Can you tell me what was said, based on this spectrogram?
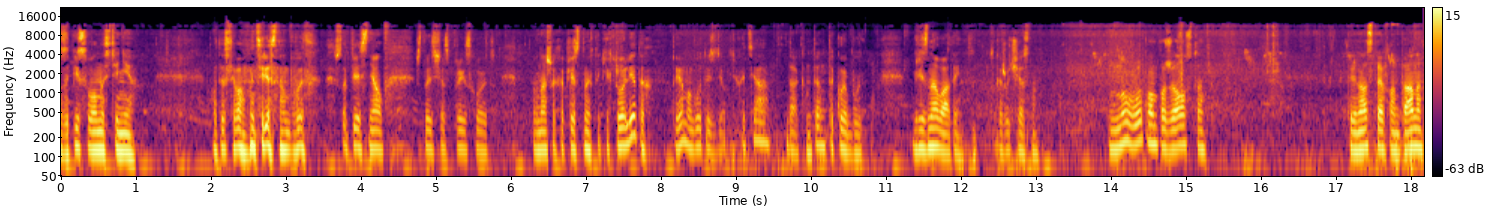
записывал на стене. Вот если вам интересно будет, чтобы я снял, что сейчас происходит в наших общественных таких туалетах, то я могу это сделать. Хотя, да, контент такой будет грязноватый, скажу честно. Ну вот вам, пожалуйста, 13 фонтана.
